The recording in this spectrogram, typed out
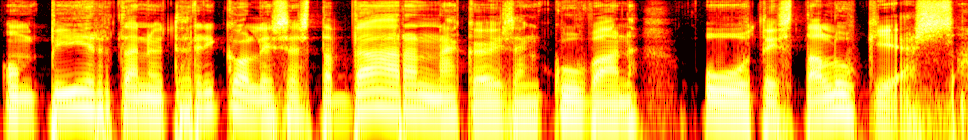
on piirtänyt rikollisesta väärännäköisen kuvan uutista lukiessa.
